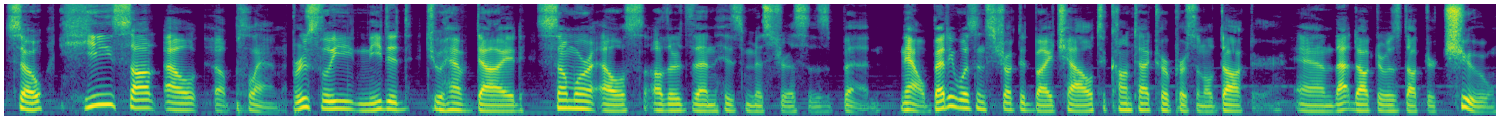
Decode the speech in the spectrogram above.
So he sought out a plan. Bruce Lee needed to have died somewhere else other than his mistress's bed. Now, Betty was instructed by Chow to contact her personal doctor, and that doctor was Dr. Chu.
